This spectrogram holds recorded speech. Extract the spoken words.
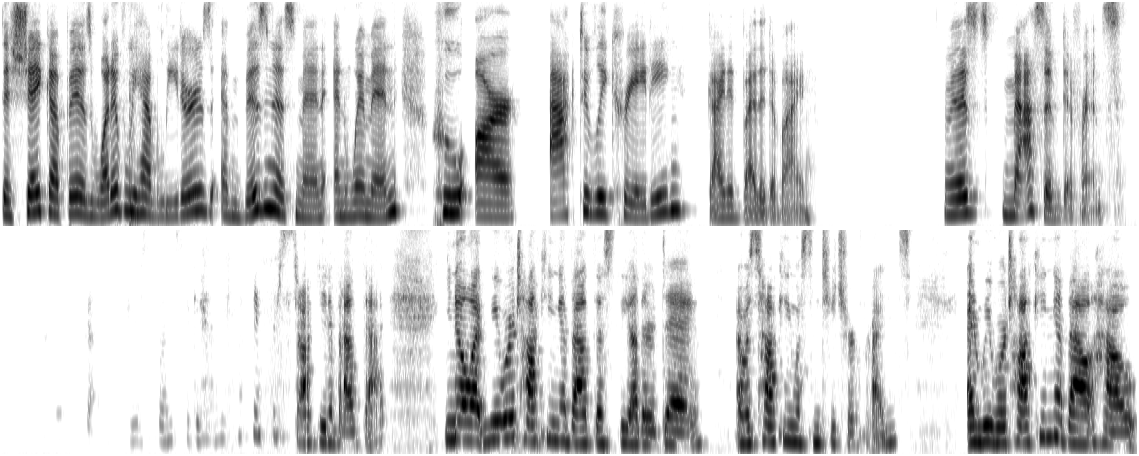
The shakeup is what if we have leaders and businessmen and women who are actively creating guided by the divine. I mean, there's massive difference. Once talking about that. You know what? We were talking about this the other day. I was talking with some teacher friends, and we were talking about how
